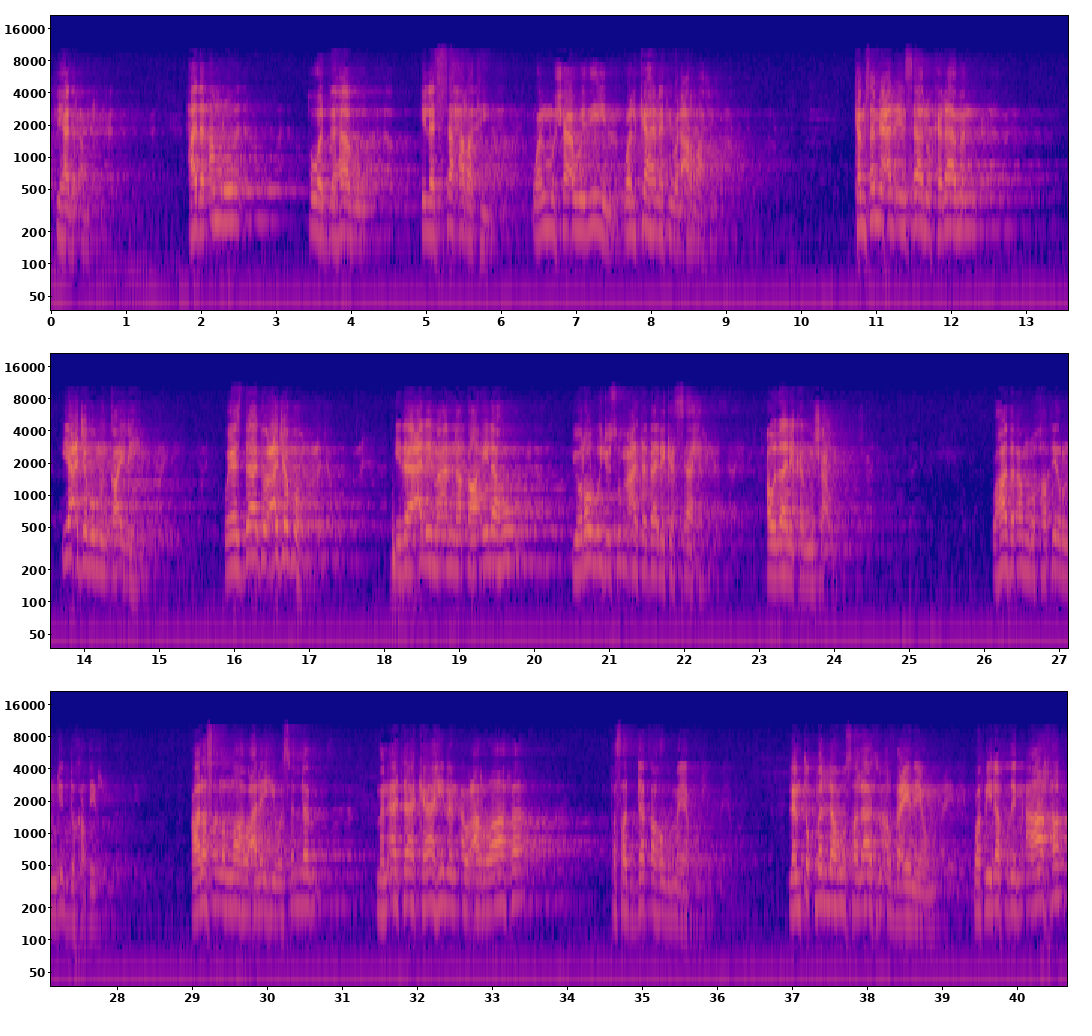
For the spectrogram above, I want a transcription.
في هذا الأمر. هذا الأمر هو الذهاب إلى السحرة والمشعوذين والكهنة والعرافين كم سمع الإنسان كلاما يعجب من قائله ويزداد عجبه إذا علم أن قائله يروج سمعة ذلك الساحر أو ذلك المشعوذ. وهذا الأمر خطير جد خطير. قال صلى الله عليه وسلم من أتى كاهنا أو عرافا فصدقه بما يقول. لم تقبل له صلاة أربعين يوما وفي لفظ آخر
